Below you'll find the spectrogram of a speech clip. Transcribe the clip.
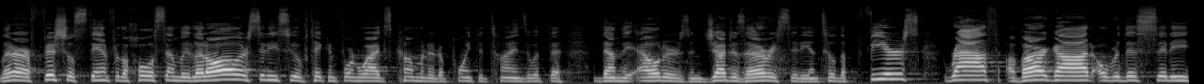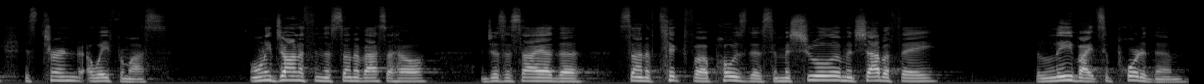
Let our officials stand for the whole assembly. Let all our cities who have taken foreign wives come in at appointed times with the, them, the elders and judges of every city, until the fierce wrath of our God over this city is turned away from us. Only Jonathan, the son of Asahel, and Josiah, the son of Tikvah, opposed this, and Meshullam and Shabbethai, the Levites, supported them.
